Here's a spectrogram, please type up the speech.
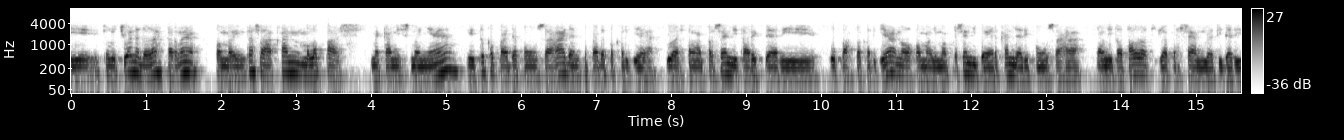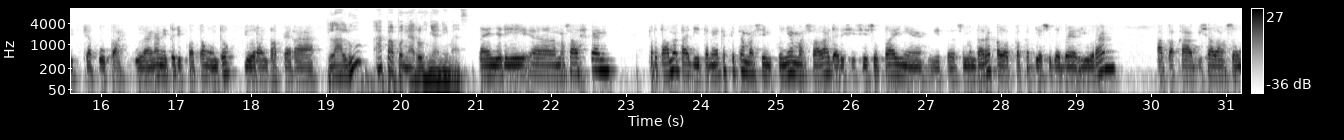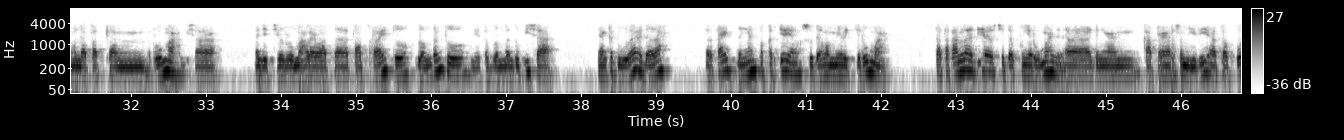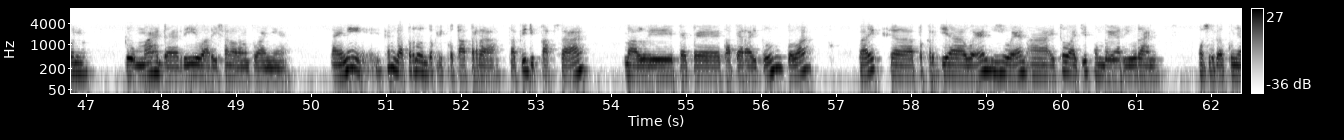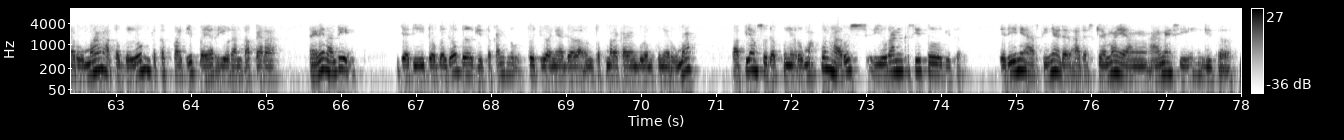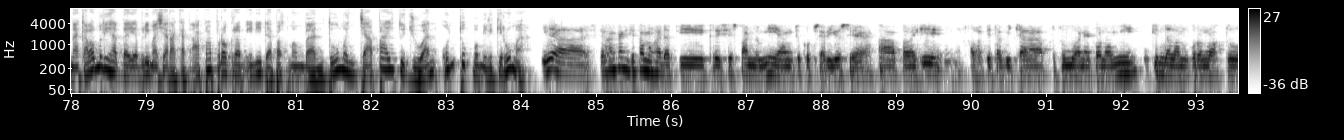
kelucuan adalah karena pemerintah seakan melepas mekanismenya itu kepada pengusaha dan kepada pekerja. Dua setengah persen ditarik dari upah pekerja, 0,5 persen dibayarkan dari pengusaha. Yang di total 3 persen, berarti dari tiap upah bulanan itu dipotong untuk iuran tapera. Lalu apa pengaruhnya nih mas? Nah yang jadi uh, masalah kan pertama tadi ternyata kita masih punya masalah dari sisi supply-nya gitu. Sementara kalau pekerja sudah bayar iuran, apakah bisa langsung mendapatkan rumah, bisa mencicil rumah lewat uh, tapra itu belum tentu gitu, belum tentu bisa. Yang kedua adalah terkait dengan pekerja yang sudah memiliki rumah. Katakanlah dia sudah punya rumah uh, dengan KPR sendiri ataupun rumah dari warisan orang tuanya Nah ini kan nggak perlu untuk ikut tapera, tapi dipaksa melalui PP tapera itu bahwa baik uh, pekerja WNI, WNA itu wajib membayar iuran. Mau sudah punya rumah atau belum, tetap wajib bayar iuran tapera. Nah ini nanti jadi double-double gitu kan tujuannya adalah untuk mereka yang belum punya rumah, tapi yang sudah punya rumah pun harus iuran ke situ gitu. Jadi ini artinya ada ada skema yang aneh sih gitu. Nah kalau melihat daya beli masyarakat, apa program ini dapat membantu mencapai tujuan untuk memiliki rumah? Iya, sekarang kan kita menghadapi krisis pandemi yang cukup serius ya. Apalagi kalau kita bicara pertumbuhan ekonomi, mungkin dalam kurun waktu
